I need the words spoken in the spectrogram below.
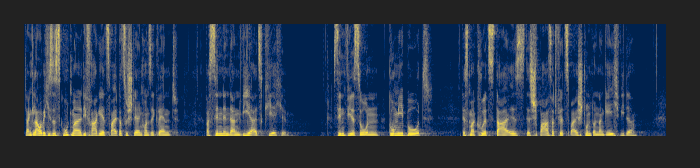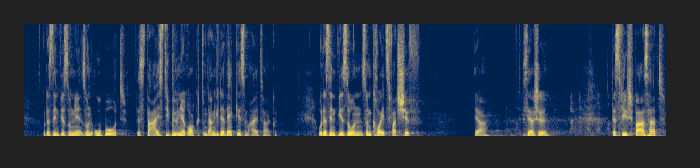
dann glaube ich, ist es gut, mal die Frage jetzt weiterzustellen, konsequent, was sind denn dann wir als Kirche? Sind wir so ein Gummiboot, das mal kurz da ist, das Spaß hat für zwei Stunden und dann gehe ich wieder? Oder sind wir so, eine, so ein U-Boot, das da ist, die Bühne rockt und dann wieder weg ist im Alltag? Oder sind wir so ein, so ein Kreuzfahrtschiff, ja, sehr schön. Das viel Spaß hat.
